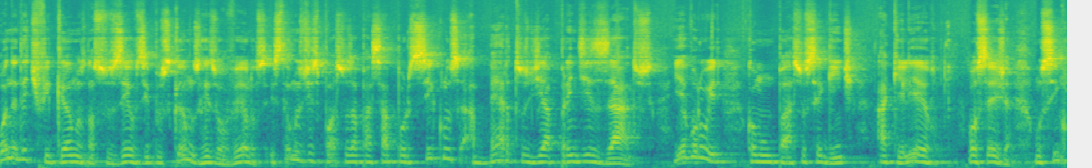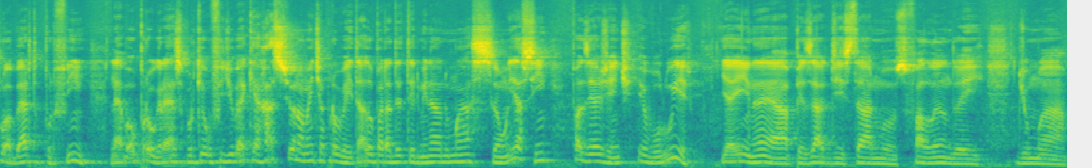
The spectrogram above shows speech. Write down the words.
Quando identificamos nossos erros e buscamos resolvê-los, estamos dispostos a passar por ciclos abertos de aprendizados e evoluir como um passo seguinte àquele erro. Ou seja, um ciclo aberto, por fim, leva ao progresso porque o feedback é racionalmente aproveitado para determinar uma ação e assim fazer a gente evoluir. E aí, né, apesar de estarmos falando aí de uma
